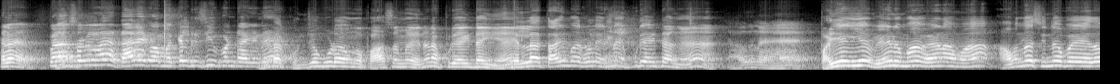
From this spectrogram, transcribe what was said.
இப்ப நான் சொல்லலாம் தாவேகா மக்கள் ரிசீவ் பண்ணிட்டாங்கன்னு என்னடா கொஞ்சம் கூட அவங்க பாசமே என்னடா இப்படி ஆயிட்டாங்க? எல்லா தாய்மார்களும் என்ன இப்படி ஆயிட்டாங்க? அதாவதுண்ணே. பையன் ஏன் வேணுமா வேணாமா? அவன் தான் சின்ன பையன் ஏதோ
